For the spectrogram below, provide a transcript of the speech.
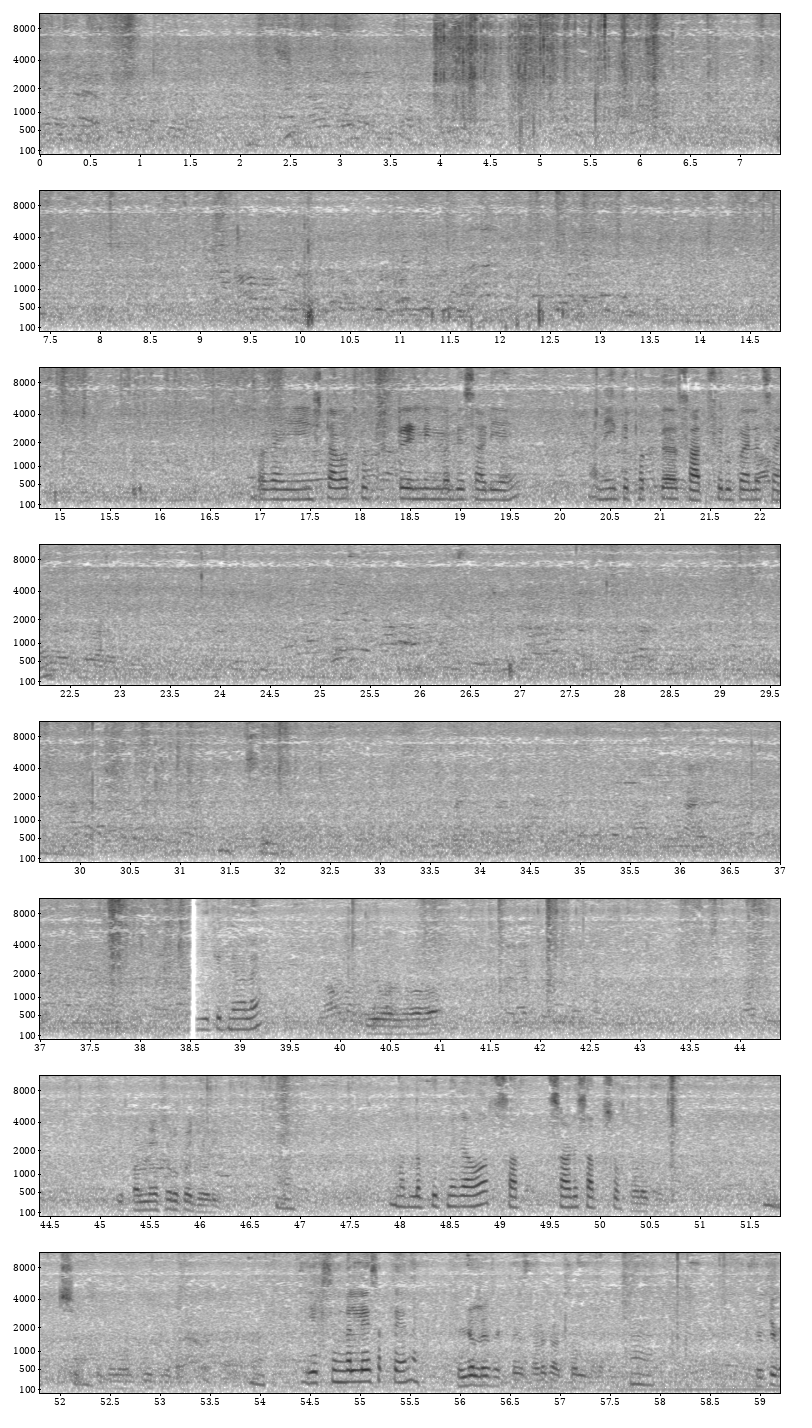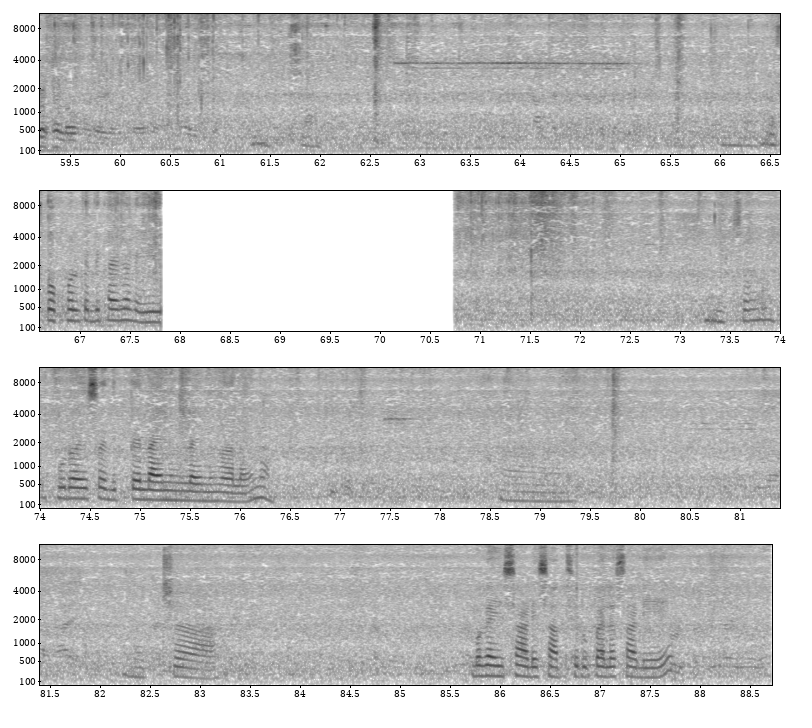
बघा ही इंस्टावर खूप ट्रेंडिंगमध्ये साडी आहे. आणि इथे फक्त सातशे आहे. ये कितने वाला है? ये वाला। ये पंद्रह सौ रुपये जोड़ी। हम्म। मतलब कितने का हो सात साढ़े सात सौ। अच्छा। हम्म। एक सिंगल ले सकते हैं ना? सिंगल ले सकते हैं साढ़े सात सौ हम्म। फिफ्टी परसेंट ऑफ़ हो जाएगा। इसको खोल के दिखाएगा कि ये अच्छा पूरा ऐसा दिखता है लाइनिंग लाइनिंग वाला है ना? अच्छा। बघा ही साडेसातशे रुपयाला साडी आहे.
